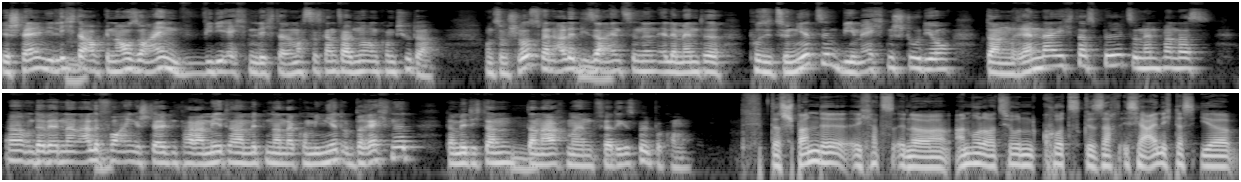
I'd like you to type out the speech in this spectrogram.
wir stellen die Lichter auch genauso ein wie die echten Lichter. Du machst das Ganze halt nur am Computer. Und zum Schluss, wenn alle diese einzelnen Elemente positioniert sind, wie im echten Studio, dann render ich das Bild, so nennt man das, äh, und da werden dann alle voreingestellten Parameter miteinander kombiniert und berechnet, damit ich dann mhm. danach mein fertiges Bild bekomme. Das Spannende, ich hatte es in der Anmoderation kurz gesagt, ist ja eigentlich, dass ihr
